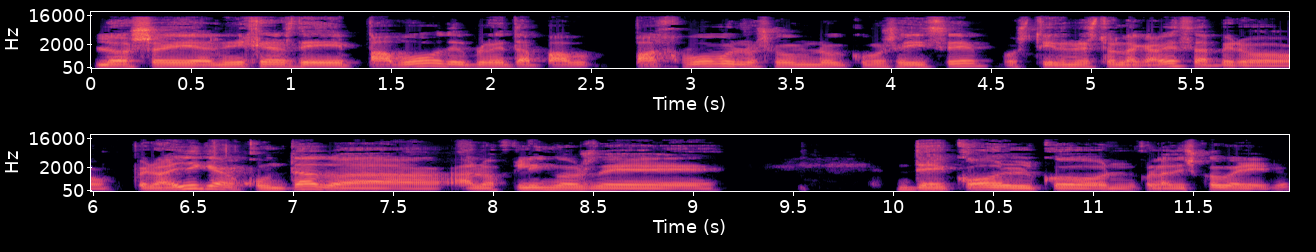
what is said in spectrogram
los eh, alienígenas de Pavo, del planeta Pavo, no sé cómo se dice, pues tienen esto en la cabeza, pero, pero allí que han juntado a, los klingos de, de Cole con, con la Discovery, ¿no?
